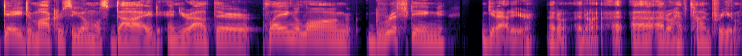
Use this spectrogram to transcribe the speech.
day democracy almost died, and you're out there playing along, grifting, get out of here. I don't I don't I, I don't have time for you.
